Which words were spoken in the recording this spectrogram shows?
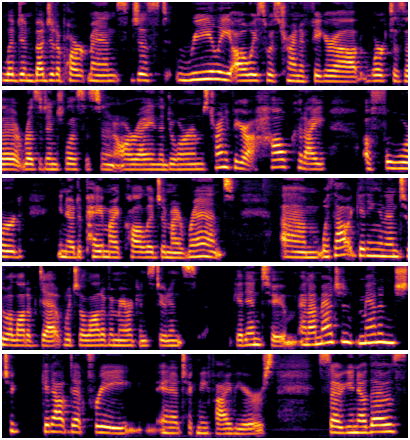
lived in budget apartments, just really always was trying to figure out, worked as a residential assistant RA in the dorms, trying to figure out how could I afford, you know, to pay my college and my rent um, without getting into a lot of debt, which a lot of American students get into. And I imagine managed to get out debt free, and it took me five years. So, you know, those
